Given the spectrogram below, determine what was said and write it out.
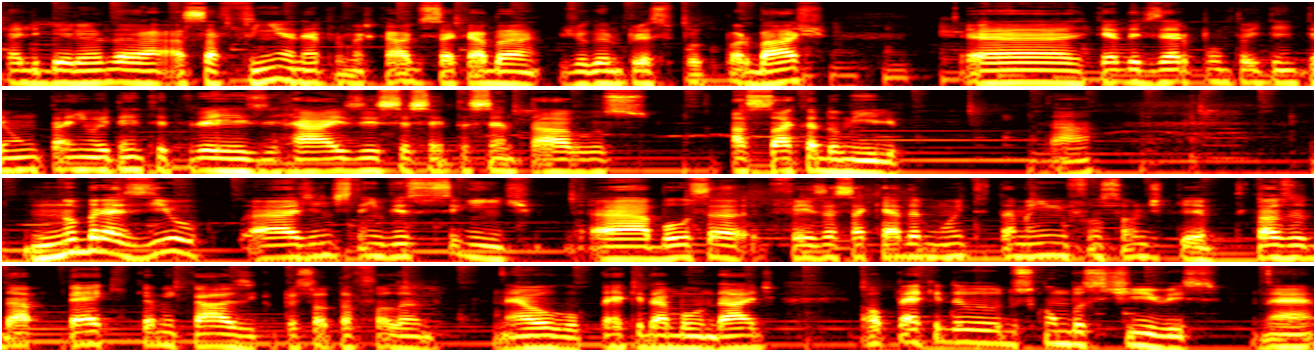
tá liberando a, a safrinha né, para o mercado, isso acaba jogando o preço um pouco para baixo. Uh, queda de 0,81 está em R$ 83,60 a saca do milho. Tá? No Brasil, a gente tem visto o seguinte: a bolsa fez essa queda muito também em função de quê? Por causa da PEC kamikaze que o pessoal está falando, né? o PEC da bondade ao PEC do, dos combustíveis. Né?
